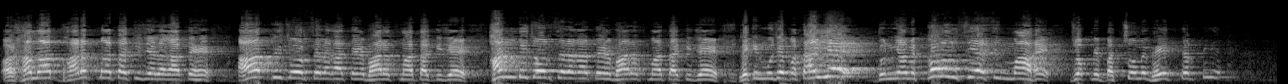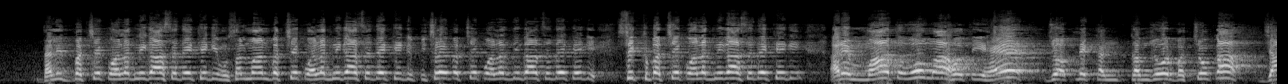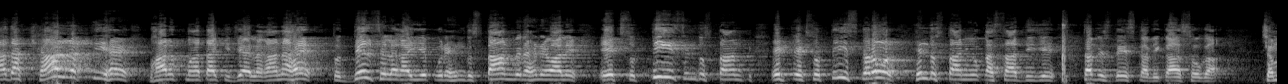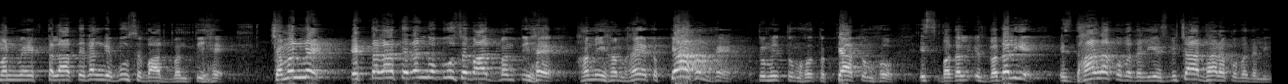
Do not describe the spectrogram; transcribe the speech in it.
और हम आप भारत माता की जय लगाते हैं। आप भी ज़ोर से लगाते हैं भारत माता की जय। हम भी ज़ोर से लगाते हैं भारत माता की जय। लेकिन मुझे बताइए, दुनिया में कौन सी ऐसी माँ है जो अपने बच्चों में भेद करती है? दलित बच्चे को अलग निगाह से देखेगी मुसलमान बच्चे को अलग निगाह से देखेगी पिछड़े बच्चे को अलग निगाह से देखेगी सिख बच्चे को अलग निगाह से देखेगी। अरे माँ तो वो माँ होती है जो अपने कमज़ोर बच्चों का ज़्यादा ख्याल रखती है। भारत माता की जय लगाना है तो दिल से लगाइए पूरे हिंदुस्तान में रहने वाले 130 हिंदुस्तान एक, 130 करोड़ हिंदुस्तानियों का साथ दीजिए तब इस देश का विकास होगा। चमन में एक तलाते रंग बू से बात बनती है। चमन में एक तलाते रंग बू से बात बनती है। हम ही हम हैं तो क्या हम हैं? तुम ही तुम हो तो क्या तुम हो? इस बदल, इस बदलिए, इस धारणा को बदलिए, इस विचारधारा को बदलिए।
